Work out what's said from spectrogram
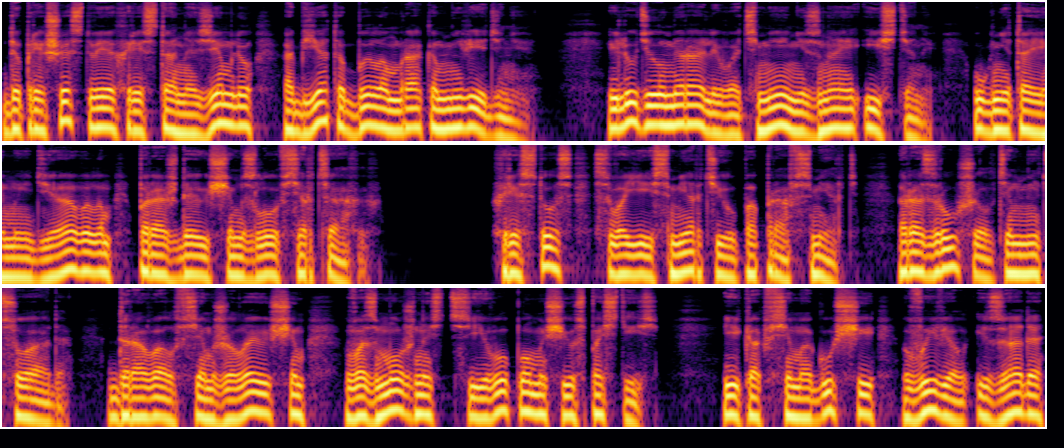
до пришествия Христа на землю объято было мраком неведения, и люди умирали во тьме, не зная истины, угнетаемые дьяволом, порождающим зло в сердцах их. Христос, своей смертью поправ смерть, разрушил темницу ада, даровал всем желающим возможность с Его помощью спастись, и, как всемогущий, вывел из ада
